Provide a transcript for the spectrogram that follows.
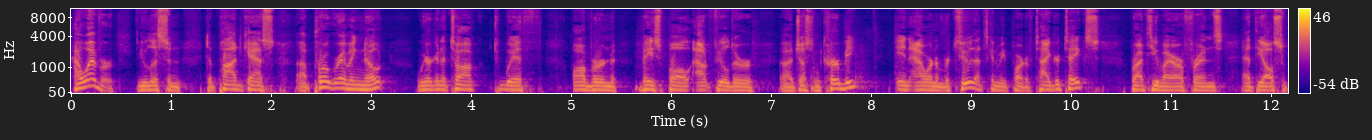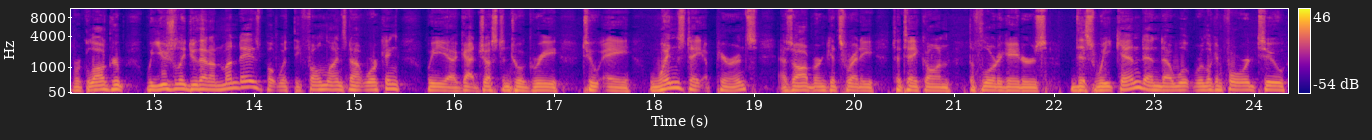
However, you listen to podcasts. Uh, programming note, we're going to talk with Auburn baseball outfielder uh, Justin Kirby in hour number two. That's going to be part of Tiger Takes, brought to you by our friends at the Allsbrook Law Group. We usually do that on Mondays, but with the phone lines not working, we uh, got Justin to agree to a Wednesday appearance as Auburn gets ready to take on the Florida Gators this weekend, and uh, we're looking forward to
